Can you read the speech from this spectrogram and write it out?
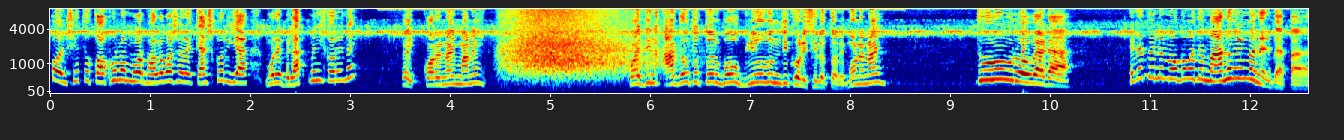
কই সে তো কখনো মোর ভালোবাসারে ক্যাশ করিয়া মোরে ব্ল্যাকমেল করে নাই? এই করে নাই মানে? কয়েকদিন আগেও তো তোর বউ গৃহবন্দী করেছিল তোরে মনে নাই? দূর ও বেডা এটা তো হইলে মগমধ্যে মানবিমানের ব্যাপার।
